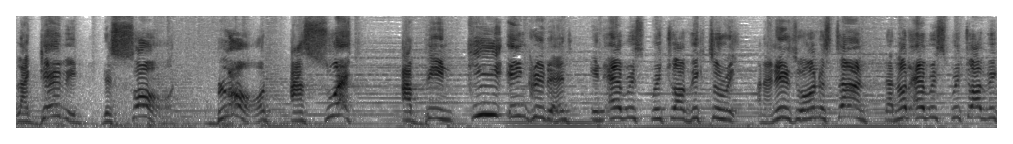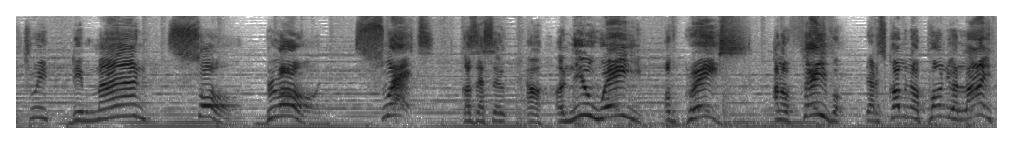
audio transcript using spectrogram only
Like David, the sword, blood, and sweat have been key ingredients in every spiritual victory. And I need you to understand that not every spiritual victory demands sword, blood, sweat, because there's a, a, a new wave of grace and of favor that is coming upon your life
